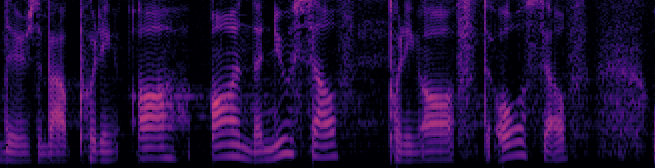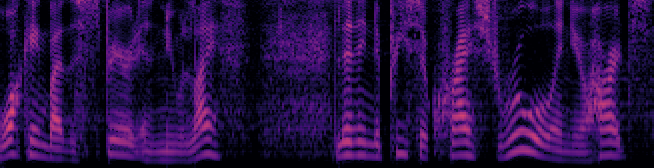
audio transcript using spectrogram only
There's about putting on the new self, putting off the old self, walking by the Spirit in new life, letting the peace of Christ rule in your hearts,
